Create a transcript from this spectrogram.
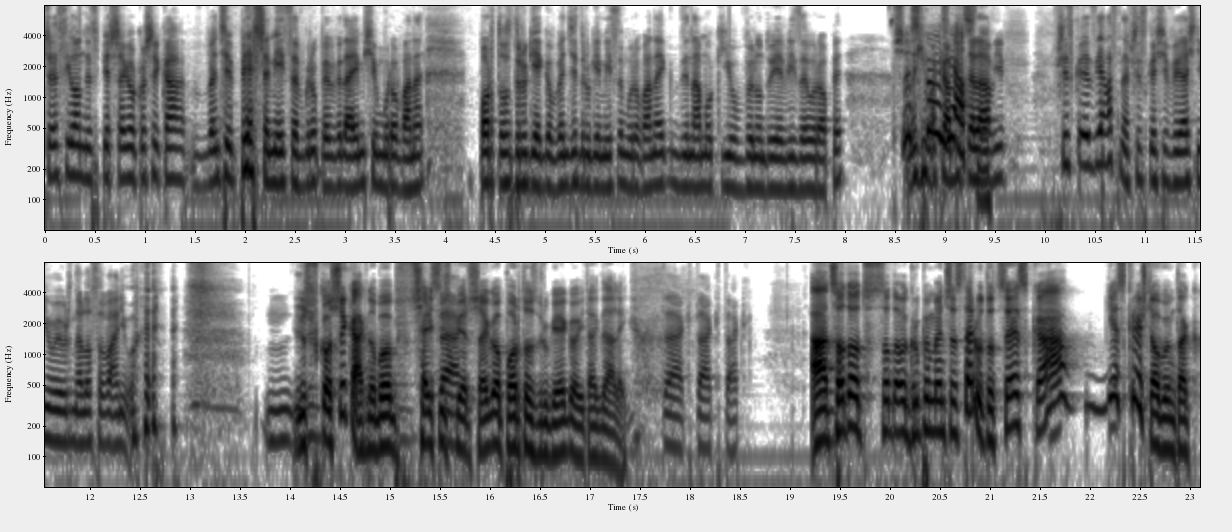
Chelsea Londyn z pierwszego koszyka będzie pierwsze miejsce w grupie, wydaje mi się, murowane. Porto z drugiego będzie drugie miejsce murowane. Dynamo Kijów wyląduje w Lidze Europy. Wszystko no jest Tel jasne. Awiw. Wszystko jest jasne, wszystko się wyjaśniło już na losowaniu. Mm, Już w koszykach, no bo Chelsea z Tak. pierwszego, Porto z drugiego i tak dalej. Tak, tak, tak. A co do, co do grupy Manchesteru, to CSK nie skreślałbym tak,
